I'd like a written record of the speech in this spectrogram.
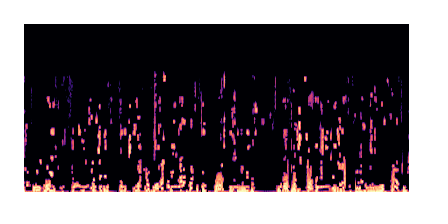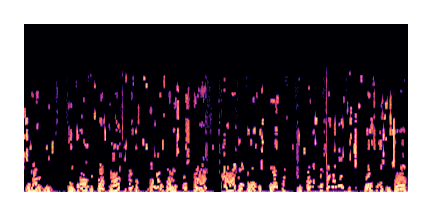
Não tem jeito. Não é assim. Não é uma pergunta que nada que pessoas têm medo. Tem uma posição que é desejada. Não é um fato que não é isso. Não tem uma dificuldade. Não é necessário para isso não Cada um dos corpos. Então, se pegar os corpos do tesouro,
